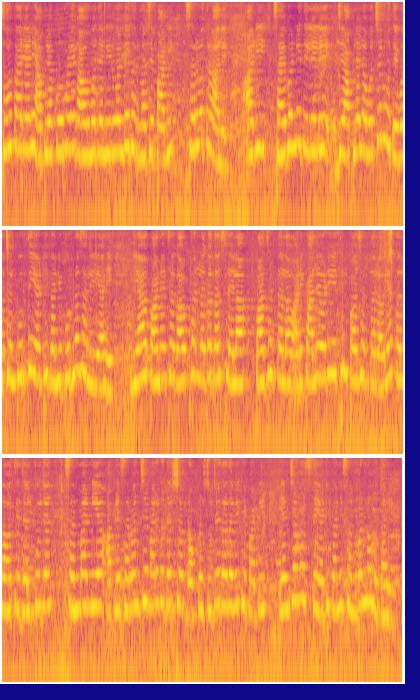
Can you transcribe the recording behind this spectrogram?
सहकार्याने आपल्या कोरहळे गावामध्ये निर्वंडे धरणाचे पाणी सर्वत्र आले. आणि साहेबांनी दिलेले जे आपल्याला वचन होते वचनपूर्ती या ठिकाणी पूर्ण झालेली आहे. या पाण्याचा गावठाण लगत असलेला पाझर तलाव आणि कालेवाडी येथील पाझर तलाव या तलावाचे जलपूजन सन्माननीय आपले सर्वांचे मार्गदर्शक डॉक्टर सुजयदादा विखे पाटील यांच्या हस्ते या ठिकाणी संपन्न होत आहे.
